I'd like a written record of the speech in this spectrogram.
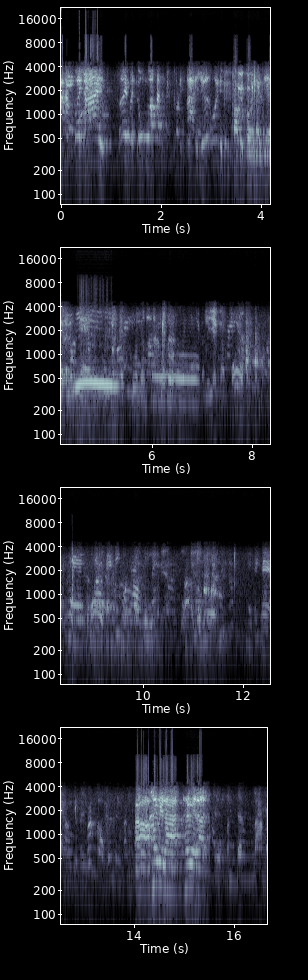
อ้าวไม่ตายเฮ้ยประชุมวันไม่ตายเยอะเว้ยครอบครัวมาเยียแล้วลูกแกเรียกกับโอ้ แพงแพงที่ของเราใช่ไหมอ่าให้เวลาให้เวลามันจะลามล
